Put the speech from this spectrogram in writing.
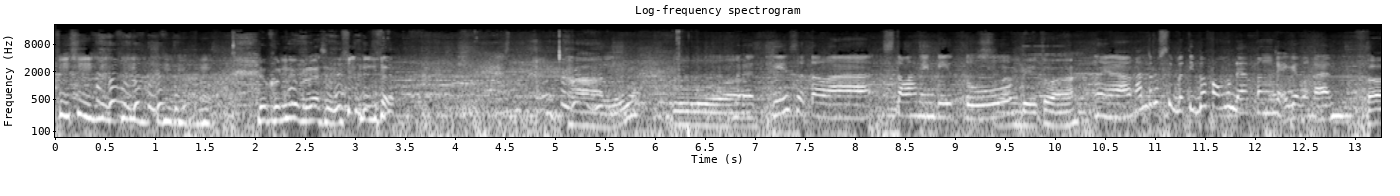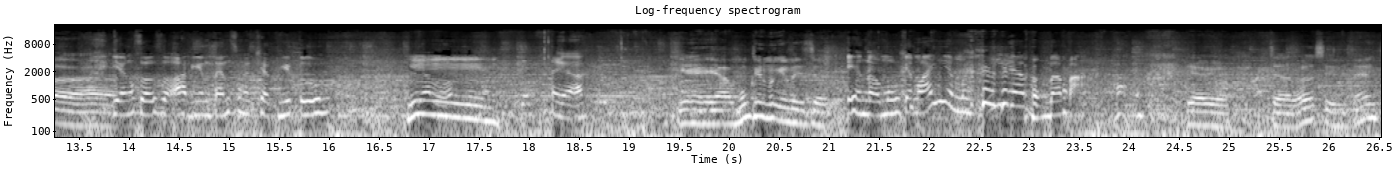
Dukun gue berhasil. Lalu gua berarti setelah setelah mimpi itu Selang itu ah. ya kan terus tiba-tiba kamu datang kayak gitu kan Eh, yang soal intens ngechat gitu hmm. ya Ya, ya mungkin mungkin begitu. ya nggak mungkin lagi emang iya bapak Ya, ya. Terus intens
